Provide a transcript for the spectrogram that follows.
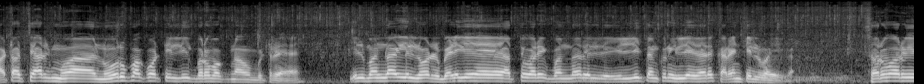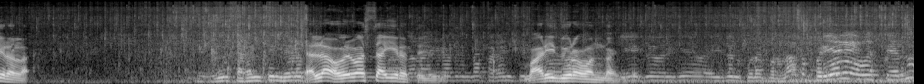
ಆಟೋ ಚಾರ್ಜ್ ನೂರು ರೂಪಾಯಿ ಕೊಟ್ಟು ಇಲ್ಲಿಗೆ ಬರ್ಬೇಕು ನಾವು ಬಿಟ್ಟರೆ ಇಲ್ಲಿ ಬಂದಾಗ ಇಲ್ಲಿ ನೋಡ್ರಿ ಬೆಳಿಗ್ಗೆ ಹತ್ತುವರೆಗೆ ಬಂದರೆ ಇಲ್ಲಿ ಇಲ್ಲಿ ತನಕ ಇಲ್ಲೇ ಇದ್ದಾರೆ ಕರೆಂಟ್ ಇಲ್ವ ಈಗ? ಸರ್ವರು ಇರಲ್ಲ. ಎಲ್ಲ ಅವ್ಯವಸ್ಥೆ ಆಗಿರುತ್ತೆ ಇಲ್ಲಿ ಭಾರಿ ದೂರ ಒಂದಾಗಿ ಇದನ್ನು ಕೂಡ ಬರಲ್ಲ. ಅದು ಪರ್ಯಾಯ ವ್ಯವಸ್ಥೆಯನ್ನು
